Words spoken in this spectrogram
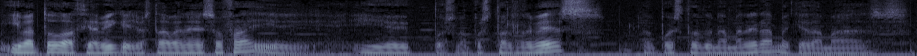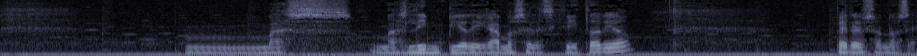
iba todo hacia mí, que yo estaba en el sofá y, pues lo he puesto al revés, lo he puesto de una manera, me queda más más más limpio, digamos, el escritorio. Pero eso no sé,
